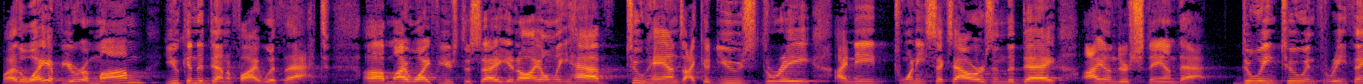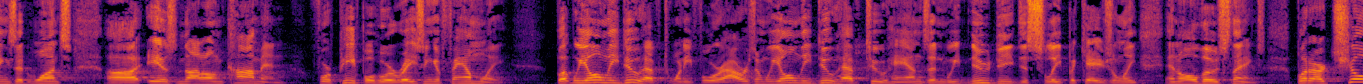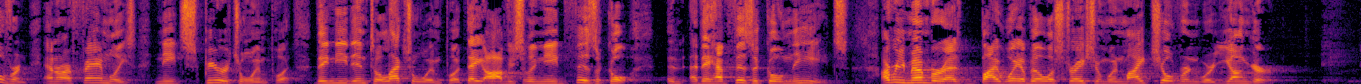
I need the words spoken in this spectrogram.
By the way, if you're a mom, you can identify with that. Uh, my wife used to say, you know, I only have two hands, I could use three, I need 26 hours in the day. I understand that. Doing two and three things at once uh, is not uncommon for people who are raising a family. But we only do have 24 hours and we only do have two hands and we do need to sleep occasionally and all those things. But our children and our families need spiritual input. They need intellectual input. They obviously need physical, uh, they have physical needs. I remember, as by way of illustration, when my children were younger,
